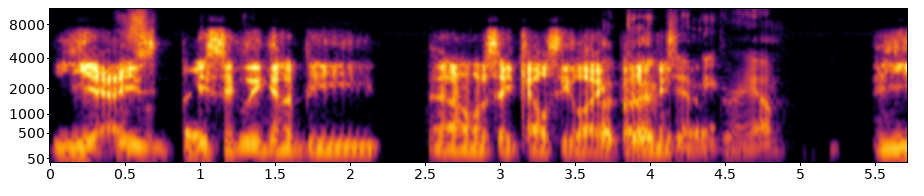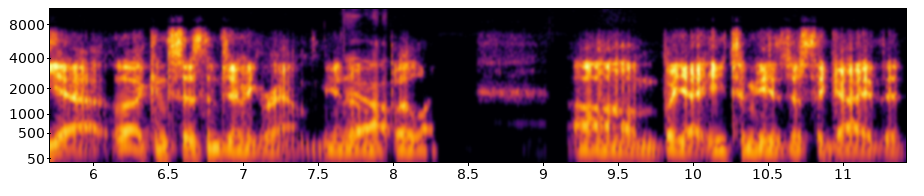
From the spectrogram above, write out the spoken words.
yeah, He's- he's, basically gonna be. And I don't want to say Kelce like, but I mean, Jimmy Graham. yeah, a consistent Jimmy Graham, you know, Yeah. but like, um, but yeah, he to me is just a guy that,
